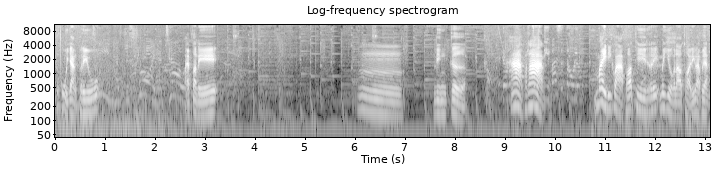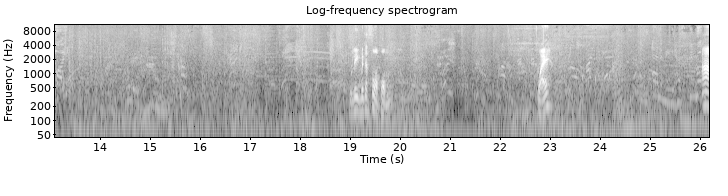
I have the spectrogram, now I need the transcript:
โอ้โหอย่างพริ้ว Team has destroyed a tower. ครับตอนนี้อืมลิงเกิดห้าพลาด ไม่ดีกว่า เพราะทีริไม่อยู่กับเราถอยดีกว่าเพื่อน ลิงมันจะสวบผม สวย อ่า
